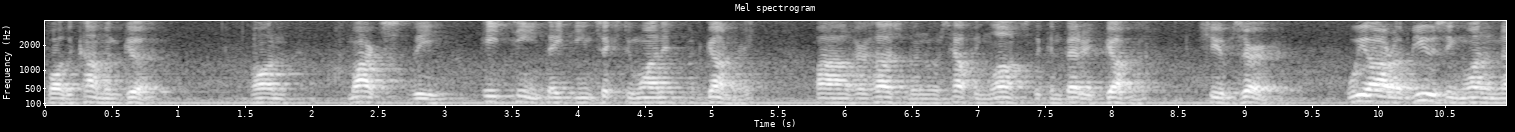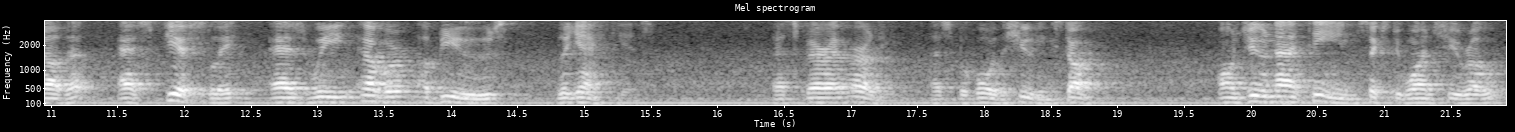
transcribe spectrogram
for the common good. On March the 18th, 1861, at Montgomery, while her husband was helping launch the Confederate government, she observed, We are abusing one another as fiercely as we ever abused the Yankees. That's very early. That's before the shooting started. On June 19, 61, she wrote,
